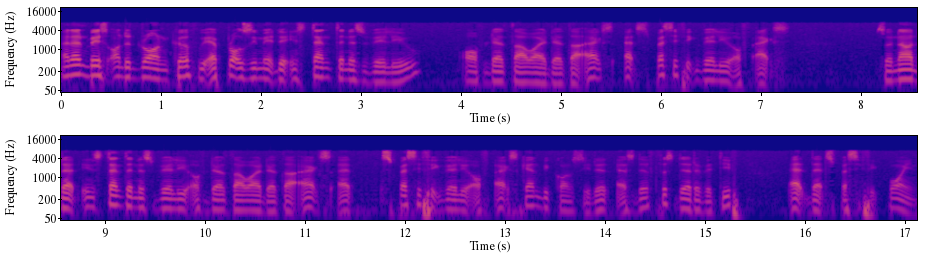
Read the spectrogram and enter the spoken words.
And then based on the drawn curve, we approximate the instantaneous value of delta y delta x at specific value of x. So now that instantaneous value of delta y delta x at specific value of x can be considered as the first derivative at that specific point.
